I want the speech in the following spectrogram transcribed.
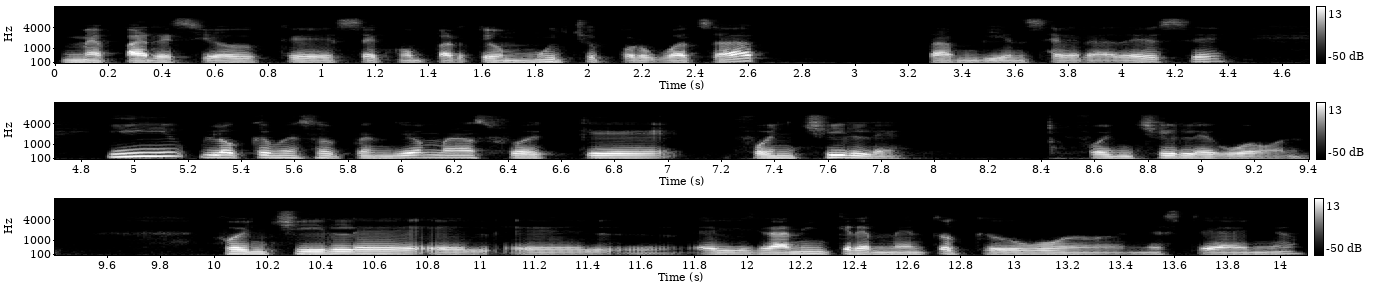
me, pareció que se compartió mucho por WhatsApp, también se agradece. Y lo que me sorprendió más fue que fue en Chile, fue en Chile, huevón. Fue en Chile el, el, gran incremento que hubo en este año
